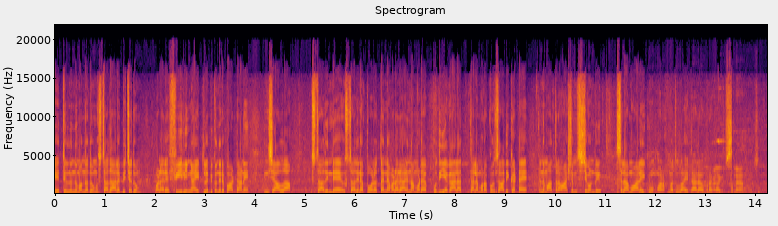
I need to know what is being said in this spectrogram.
എഴുത്തിൽ നിന്ന് വന്നതും ഉസ്താദ് ആലപിച്ചതും. വളരെ ഫീലിംഗ് ആയിട്ട് ലഭിക്കുന്നൊരു പാട്ടാണ്. ഇൻഷാല്ല ഉസ്താദിന്റെ ഉസ്താദിനെ പോലെ തന്നെ വളരാൻ നമ്മുടെ പുതിയ കാല തലമുറക്കും സാധിക്കട്ടെ എന്ന് മാത്രം ആശംസിച്ചുകൊണ്ട് അസ്സാം വലൈക്കും വറഹമത്തല്ലാഹി താല വാബർക്കാത്തു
